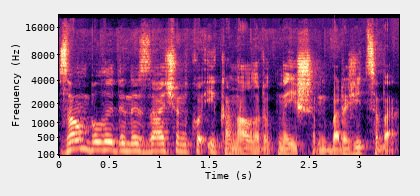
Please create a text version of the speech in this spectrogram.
З вами були Денис Зайченко і канал Root Nation. Бережіть себе.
